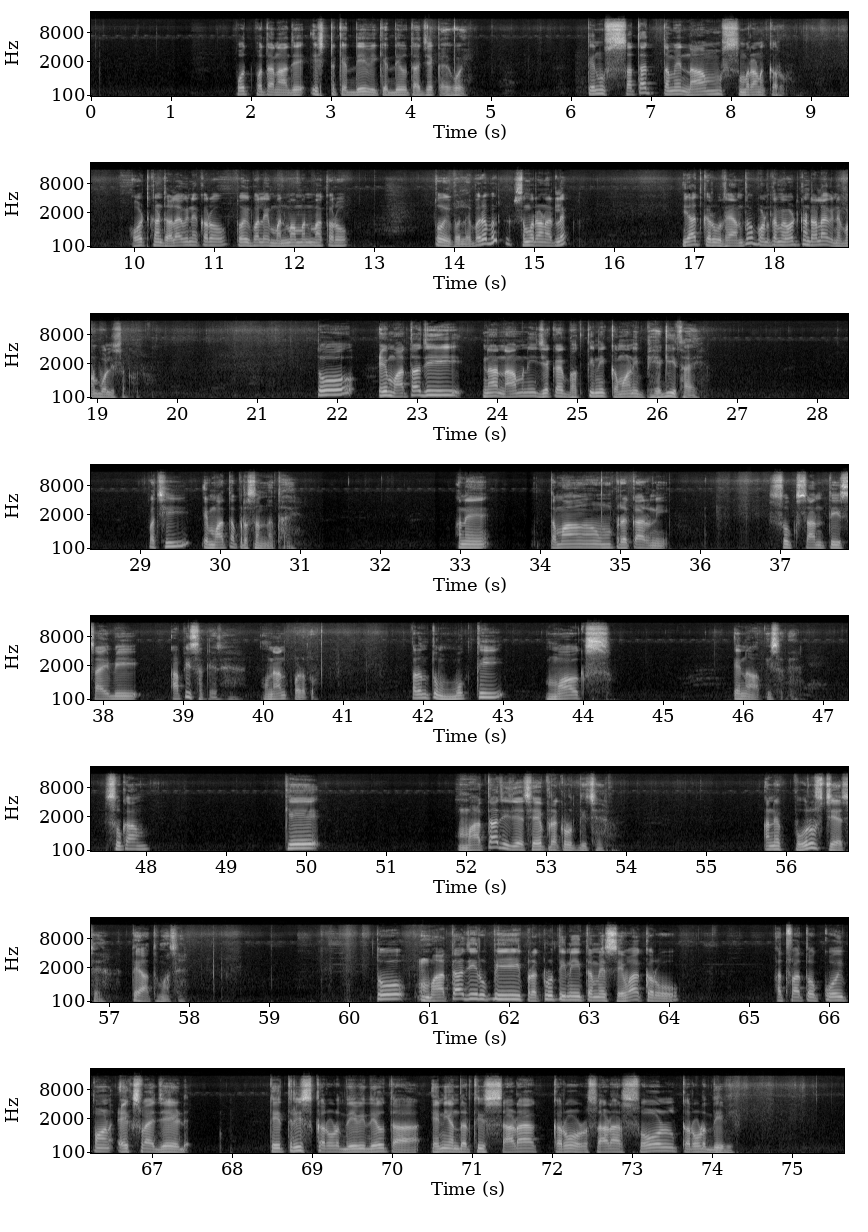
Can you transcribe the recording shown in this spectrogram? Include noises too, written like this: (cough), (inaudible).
પોતપોતાના જે ઈષ્ટ કે દેવી કે દેવતા જે કંઈ હોય, તેનું સતત તમે નામ સ્મરણ કરો. હોઠકંઠ હલાવીને કરો, તોય ભલે મનમાં મનમાં કરો, તોય ભલે, બરાબર? સ્મરણ એટલે યાદ કરવું થાય આમ તો, પણ તમે હોઠકંઠ હલાવીને પણ બોલી શકો છો. એ માતાજીના નામની જે કંઈ ભક્તિની કમાણી ભેગી થાય, પછી એ માતા પ્રસન્ન થાય. અને તમામ પ્રકારની સુખ શાંતિ સાહેબી આપી શકે છે. હું નાન પડતો પરંતુ મુક્તિ મોક્ષ એ ન આપી શકે. શું કામ? કે માતાજી જે છે એ પ્રકૃતિ છે. અને પુરુષ જે છે તે આત્મા છે. તો માતાજી રૂપી પ્રકૃતિની તમે સેવા કરો અથવા તો કોઈ પણ એક્સ વાય ઝેડ તેત્રીસ કરોડ દેવી દેવતા એની અંદરથી સાડા કરોડ, સાડા સોળ કરોડ દેવી.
